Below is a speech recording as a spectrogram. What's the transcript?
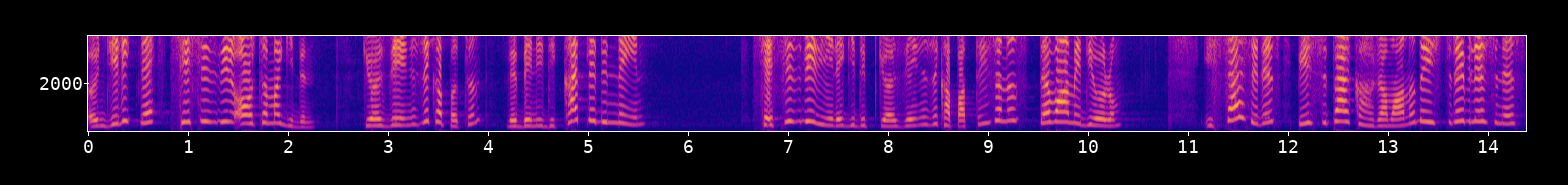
Öncelikle sessiz bir ortama gidin. Gözlerinizi kapatın ve beni dikkatle dinleyin. Sessiz bir yere gidip gözlerinizi kapattıysanız devam ediyorum. İsterseniz bir süper kahramanı değiştirebilirsiniz.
